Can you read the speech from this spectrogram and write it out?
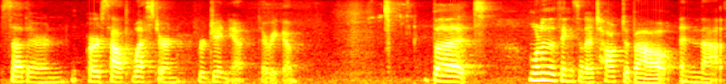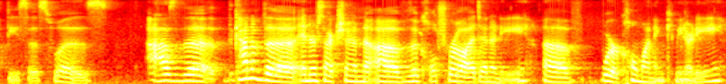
southern or southwestern Virginia. There we go. But one of the things that I talked about in that thesis was as the kind of the intersection of the cultural identity of we're a coal mining community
